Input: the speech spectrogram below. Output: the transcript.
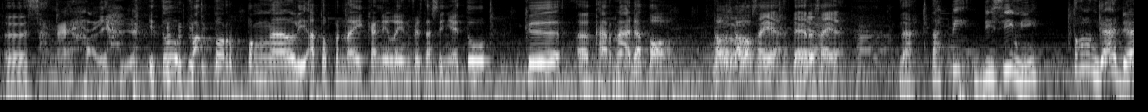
eh, sana lah ya Iya. itu faktor pengali atau penaikan nilai investasinya itu ke eh, karena ada tol kalau Betul. kalau saya daerah Iya. saya Ha, ha. nah tapi di sini tol nggak ada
